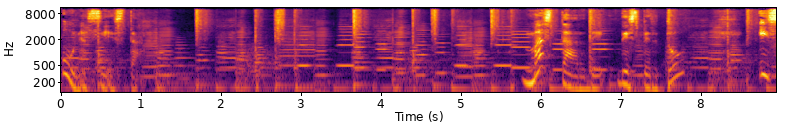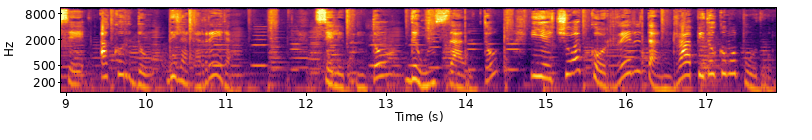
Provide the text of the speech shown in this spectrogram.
una siesta. Más tarde despertó y se acordó de la carrera. Se levantó de un salto y echó a correr tan rápido como pudo.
